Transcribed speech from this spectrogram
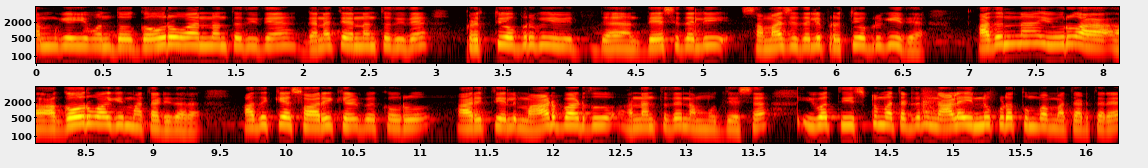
ನಮಗೆ ಈ ಒಂದು ಗೌರವ ಅನ್ನೋಂಥದ್ದು ಇದೆ, ಘನತೆ ಅನ್ನೋಂಥದ್ದಿದೆ ಪ್ರತಿಯೊಬ್ಬರಿಗೂ ದೇಶದಲ್ಲಿ, ಸಮಾಜದಲ್ಲಿ ಪ್ರತಿಯೊಬ್ಬರಿಗೂ ಇದೆ. ಅದನ್ನು ಇವರು ಅಗೌರವವಾಗಿ ಮಾತಾಡಿದ್ದಾರೆ ಅದಕ್ಕೆ ಸಾರಿ ಕೇಳಬೇಕು ಅವರು. ಆ ರೀತಿಯಲ್ಲಿ ಮಾಡಬಾರ್ದು ಅನ್ನೋಂಥದ್ದೇ ನಮ್ಮ ಉದ್ದೇಶ. ಇವತ್ತು ಇಷ್ಟು ಮಾತಾಡಿದ್ರೆ ನಾಳೆ ಇನ್ನೂ ಕೂಡ ತುಂಬ ಮಾತಾಡ್ತಾರೆ.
